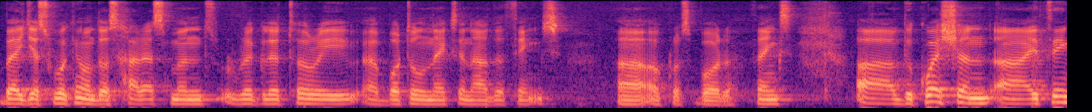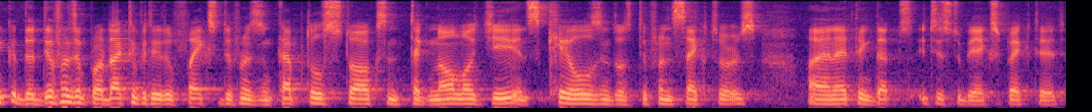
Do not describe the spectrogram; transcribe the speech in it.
by just working on those harassment, regulatory uh, bottlenecks, and other things. Uh, across border. Thanks. Uh, the question, uh, I think the difference in productivity reflects difference in capital stocks and technology and skills in those different sectors and I think that it is to be expected.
